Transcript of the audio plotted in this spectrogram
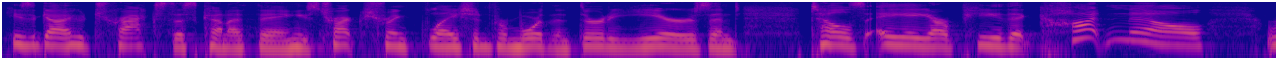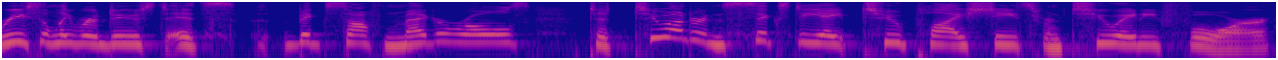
he's a guy who tracks this kind of thing. He's tracked shrinkflation for more than 30 years and tells AARP that Cottonelle recently reduced its big soft mega rolls to 268 two ply sheets from 284.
